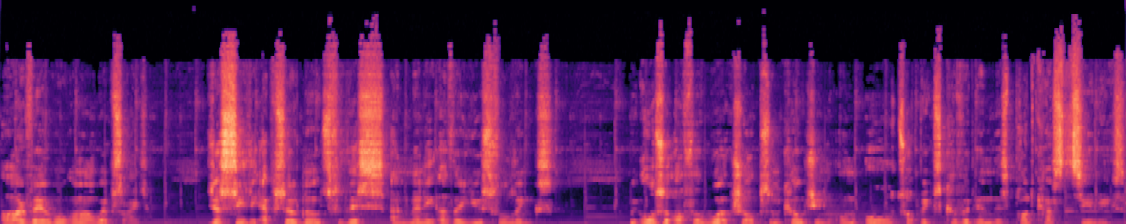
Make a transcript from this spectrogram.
are available on our website. Just see the episode notes for this and many other useful links. We also offer workshops and coaching on all topics covered in this podcast series.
